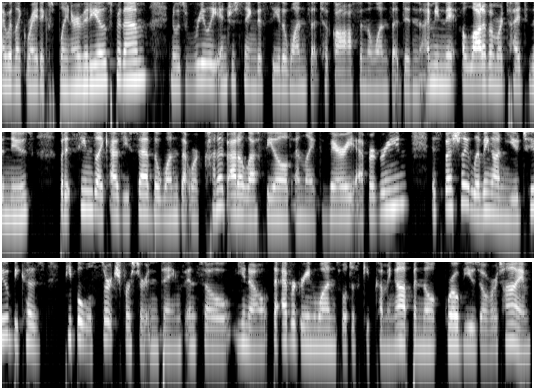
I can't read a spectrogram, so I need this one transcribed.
I would like write explainer videos for them. And it was really interesting to see the ones that took off and the ones that didn't. I mean, they, a lot of them were tied to the news, but it seemed like, as you said, the ones that were kind of out of left field and like very evergreen, especially living on YouTube, because people will search for certain things. And so, you know, the evergreen ones will just keep coming up and they'll grow views over time.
